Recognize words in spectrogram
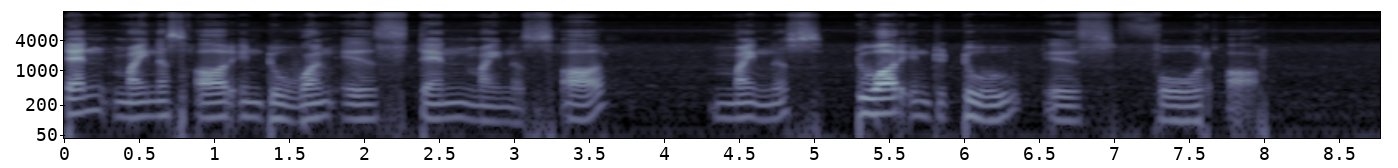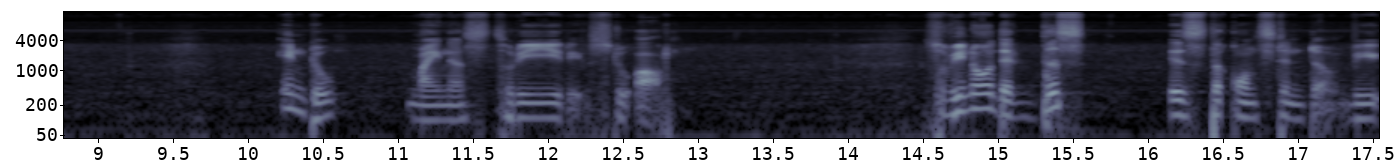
10 minus r into 1 is 10 minus r. Minus 2r into 2 is 4r into minus 3 raised to r. So we know that this is the constant term. We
